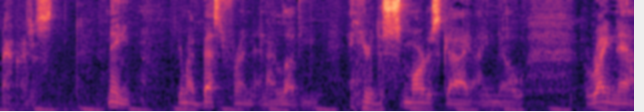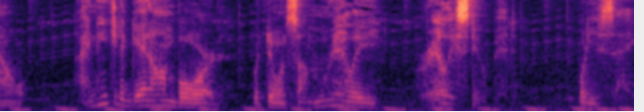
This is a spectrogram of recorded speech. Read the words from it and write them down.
Man, I just. Nate, you're my best friend, and I love you, and you're the smartest guy I know. But right now, I need you to get on board with doing something really, really stupid. What do you say?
